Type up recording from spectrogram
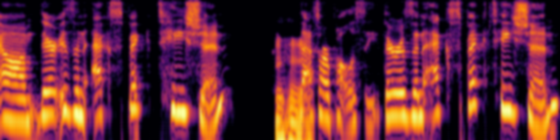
um, there is an expectation Mhm. that's our policy. There is an expectation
